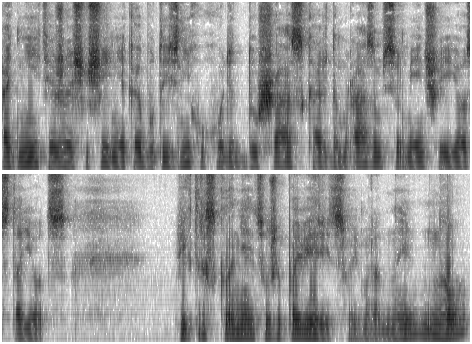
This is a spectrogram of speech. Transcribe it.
Одни и те же ощущения, как будто из них уходит душа, с каждым разом все меньше ее остается. Виктор склоняется уже поверить своим родным, но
